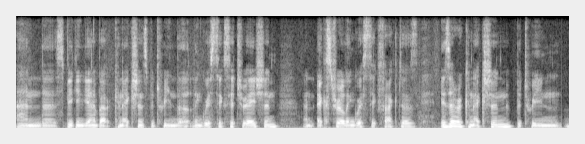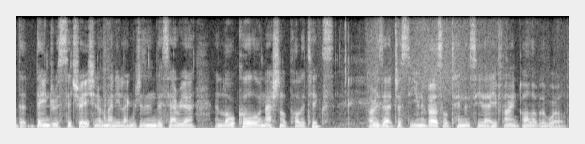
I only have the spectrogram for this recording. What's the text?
And uh, speaking again about connections between the linguistic situation and extra linguistic factors, is there a connection between the dangerous situation of many languages in this area and local or national politics? Or is that just a universal tendency that you find all over the world?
